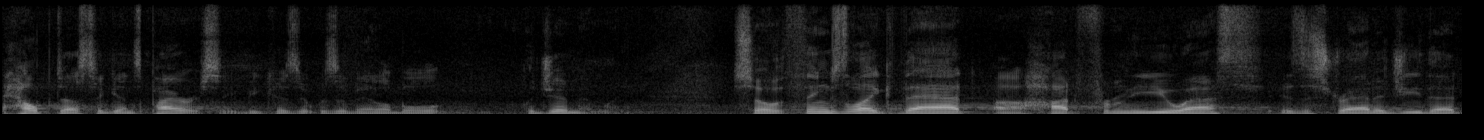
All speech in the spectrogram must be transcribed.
helped us against piracy because it was available legitimately. So things like that, uh, hot from the U.S. is a strategy that,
